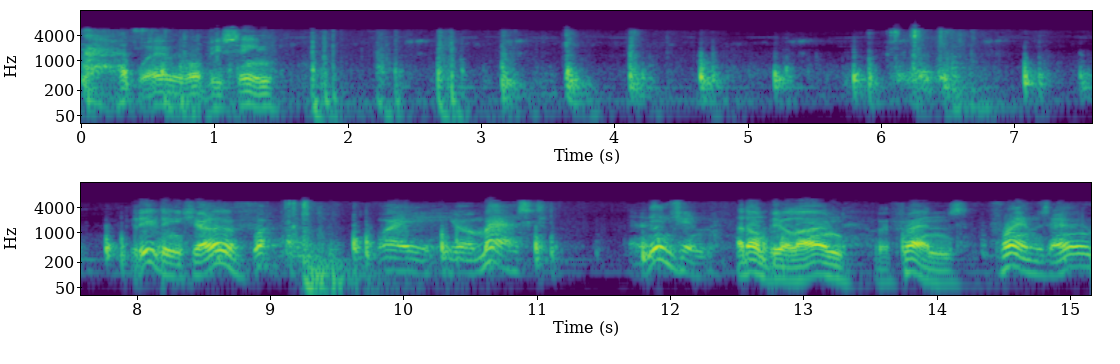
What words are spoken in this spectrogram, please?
That way we won't be seen. Good evening, Sheriff. What? Why, you're masked. And an Injun. Now, don't be alarmed. We're friends. Friends, eh?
